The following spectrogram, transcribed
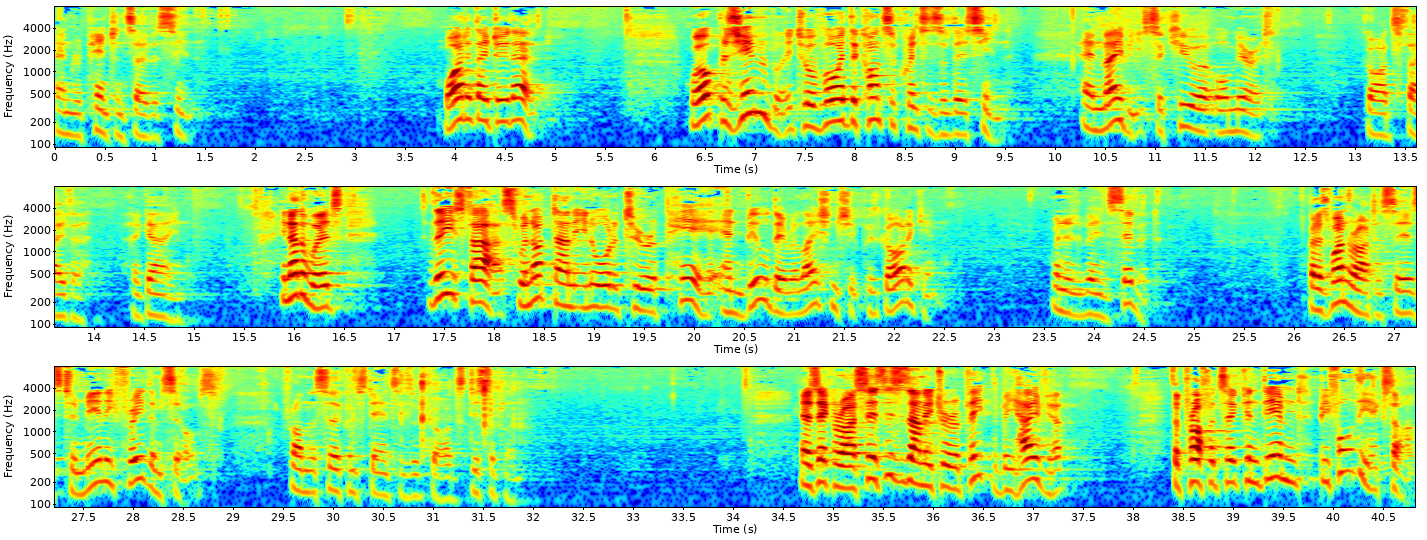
and repentance over sin. Why did they do that? Well, presumably to avoid the consequences of their sin and maybe secure or merit God's favour again. In other words, these fasts were not done in order to repair and build their relationship with God again when it had been severed but as one writer says, to merely free themselves from the circumstances of God's discipline. Now, Zechariah says, this is only to repeat the behaviour the prophets had condemned before the exile.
